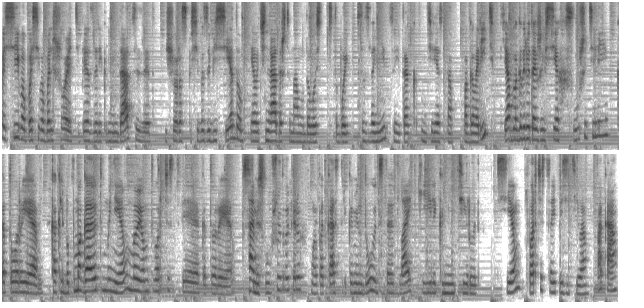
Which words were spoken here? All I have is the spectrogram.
Спасибо, спасибо большое тебе за рекомендации, за это. Еще раз спасибо за беседу. Я очень рада, что нам удалось с тобой созвониться и так интересно поговорить. Я благодарю также всех слушателей, которые как-либо помогают мне в моем творчестве, которые сами слушают, во-первых, мой подкаст, рекомендуют, ставят лайки или комментируют. Всем творчества и позитива. Пока!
